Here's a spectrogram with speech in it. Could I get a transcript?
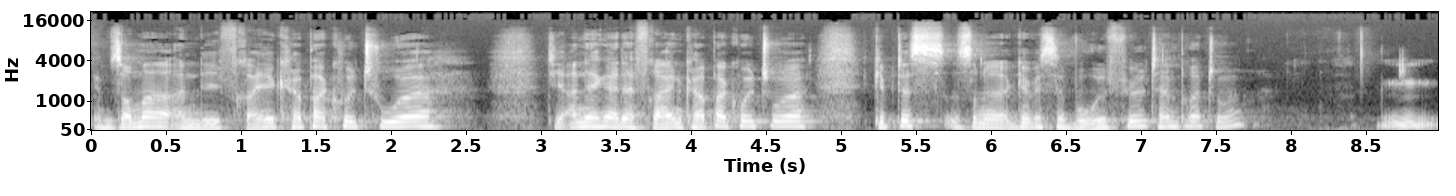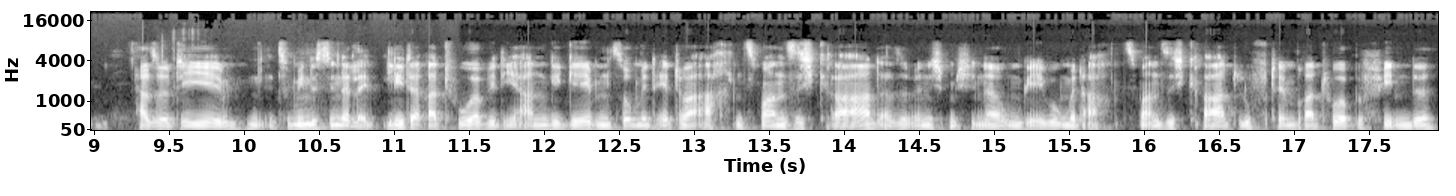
im Sommer an die freie Körperkultur, die Anhänger der freien Körperkultur. Gibt es so eine gewisse Wohlfühltemperatur? Also die, zumindest in der Literatur wird die angegeben, so mit etwa 28 Grad. Also wenn ich mich in einer Umgebung mit 28 Grad Lufttemperatur befinde,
